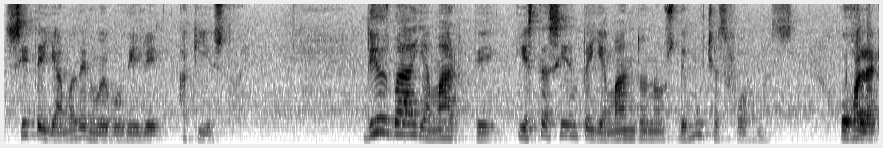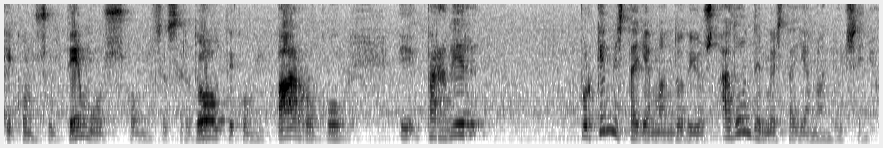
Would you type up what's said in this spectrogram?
si te llama de nuevo, dile, aquí estoy. Dios va a llamarte y está siempre llamándonos de muchas formas. Ojalá que consultemos con el sacerdote, con el párroco, eh, para ver ¿Por qué me está llamando Dios? ¿A dónde me está llamando el Señor?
